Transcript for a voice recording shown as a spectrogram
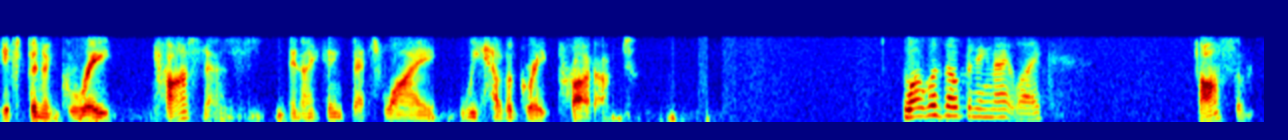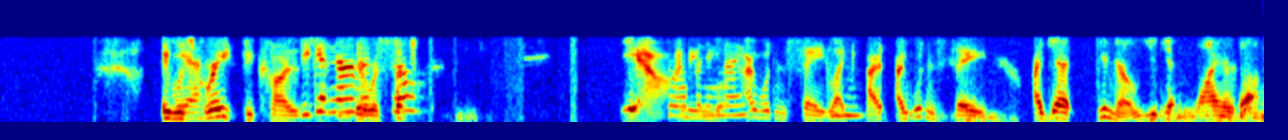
it's been a great process and I think that's why we have a great product. What was opening night like? Awesome. It was Yeah. great because Do you get nervous there was such? Yeah, I mean, look? I wouldn't say like Mhm. I I wouldn't say I get you know you get wired up.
